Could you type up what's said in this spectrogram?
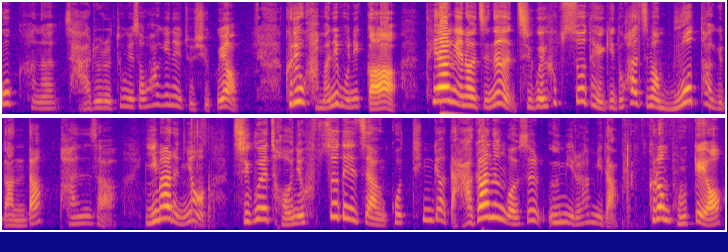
꼭 하나 자료를 통해서 확인해 주시고요. 그리고 가만히 보니까 태양 에너지는 지구에 흡수되기도 하지만 무엇하기도 한다? 반사. 이 말은요, 지구에 전혀 흡수되지 않고 튕겨 나가는 것을 의미를 합니다. 그럼 볼게요.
